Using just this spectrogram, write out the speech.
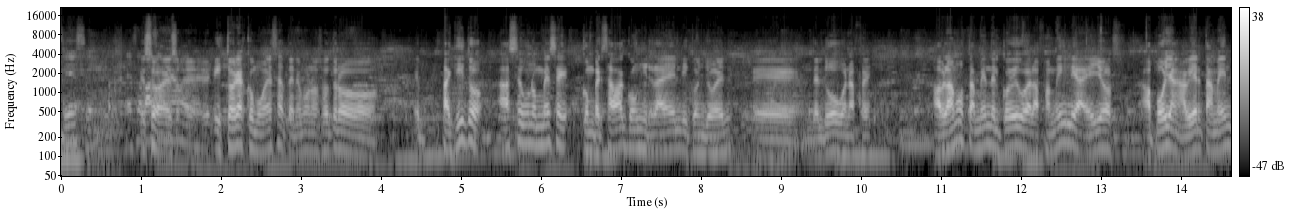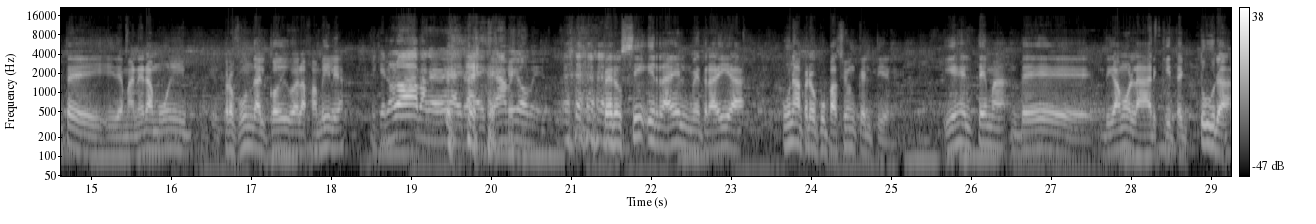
Sí, sí. Eso, Eso, eso, eh, historias como esa tenemos nosotros. Eh, Paquito, hace unos meses conversaba con Israel y con Joel eh, del dúo Buena Fe. Hablamos también del código de la familia. Ellos apoyan abiertamente y de manera muy profunda el código de la familia. Y que no lo haga para que vea Israel, que es amigo mío. Pero sí Israel me traía una preocupación que él tiene. Y es el tema de, digamos, la arquitectura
